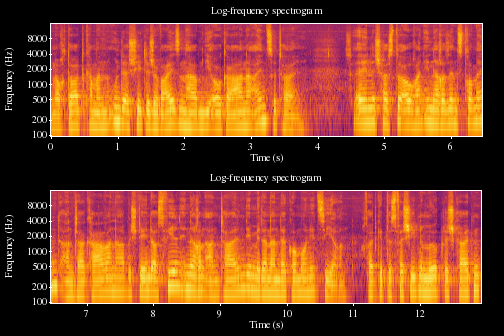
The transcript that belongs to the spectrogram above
Und auch dort kann man unterschiedliche Weisen haben, die Organe einzuteilen. So ähnlich hast du auch ein inneres Instrument, Antakarana, bestehend aus vielen inneren Anteilen, die miteinander kommunizieren. Auch dort gibt es verschiedene Möglichkeiten,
